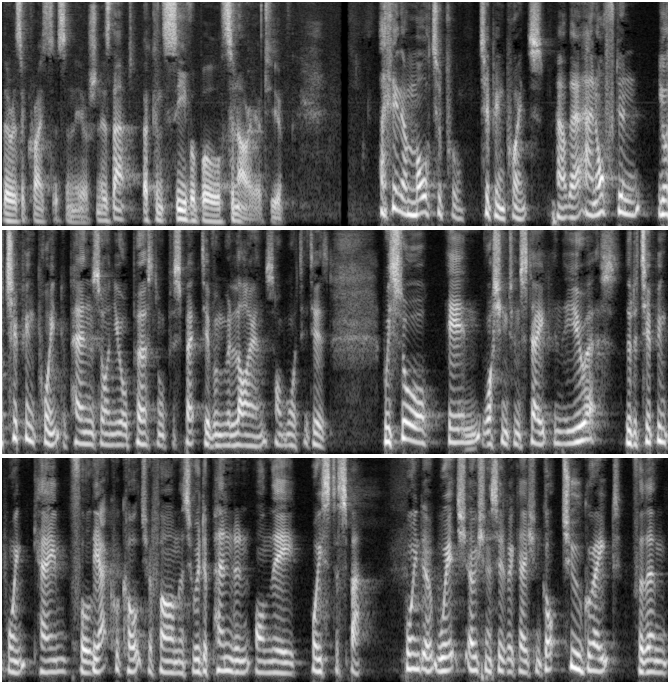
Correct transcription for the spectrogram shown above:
there is a crisis in the ocean. Is that a conceivable scenario to you? I think there are multiple tipping points out there, and often your tipping point depends on your personal perspective and reliance on what it is. We saw in Washington state in the US that a tipping point came for the aquaculture farmers who were dependent on the oyster spat point at which ocean acidification got too great for them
